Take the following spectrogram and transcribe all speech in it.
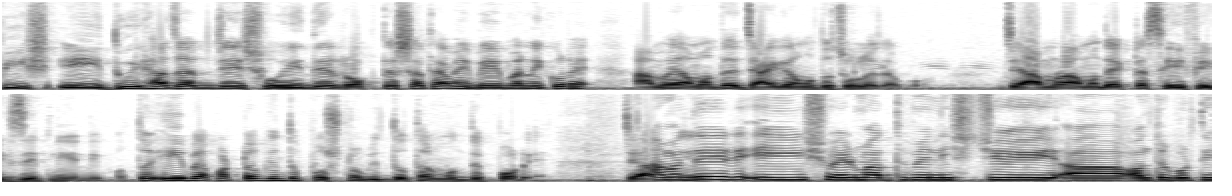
বিশ, এই দুই হাজার যে শহীদের রক্তের সাথে আমি বেইমানি করে আমি আমাদের জায়গা মতো চলে যাব। যে আমরা আমাদের একটা সেফ এক্সিট নিয়ে নিব। তো এই ব্যাপারটাও কিন্তু প্রশ্নবিদ্ধতার মধ্যে পড়ে যে আমাদের এই শোয়ের মাধ্যমে নিশ্চয়ই অন্তর্বর্তী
